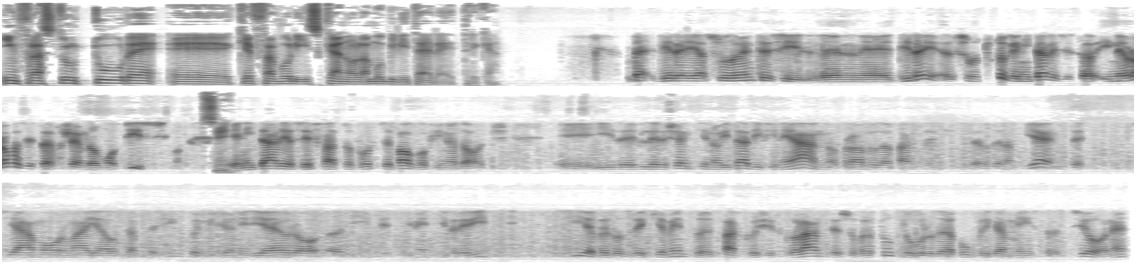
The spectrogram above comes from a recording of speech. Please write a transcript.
infrastrutture eh, che favoriscano la mobilità elettrica. Beh, direi assolutamente sì, direi soprattutto che in, sta, in, Europa si sta facendo moltissimo sì. e in Italia si è fatto forse poco fino ad oggi. E le recenti novità di fine anno proprio da parte del Ministero dell'Ambiente siamo ormai a 85 milioni di euro eh, di investimenti previsti sia per lo svecchiamento del parco circolante, soprattutto quello della pubblica amministrazione,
